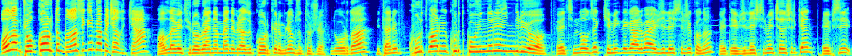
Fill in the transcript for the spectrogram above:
Oğlum çok korktum. Bu nasıl gülmeme challenge ya? Vallahi evet Herobrine'den ben de birazcık korkuyorum biliyor musun Turşu? Şimdi orada bir tane kurt var ve kurt koyunları indiriyor. Evet şimdi ne olacak? Kemikle galiba evcilleştirecek onu. Evet evcilleştirmeye çalışırken hepsi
